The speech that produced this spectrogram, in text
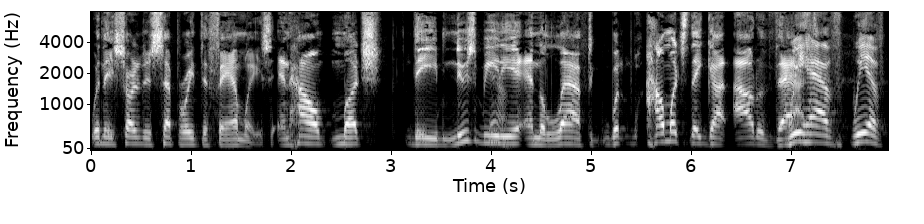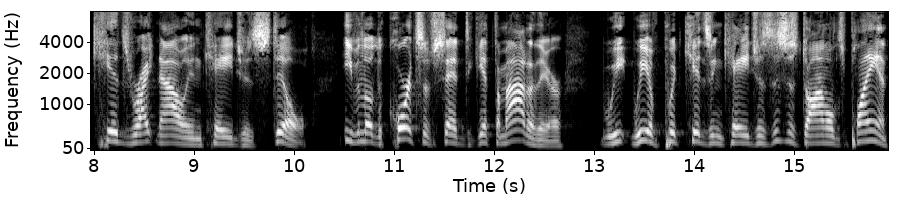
when they started to separate the families and how much the news media and the left what how much they got out of that. we have we have kids right now in cages still, even though the courts have said to get them out of there. We we have put kids in cages. This is Donald's plan.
